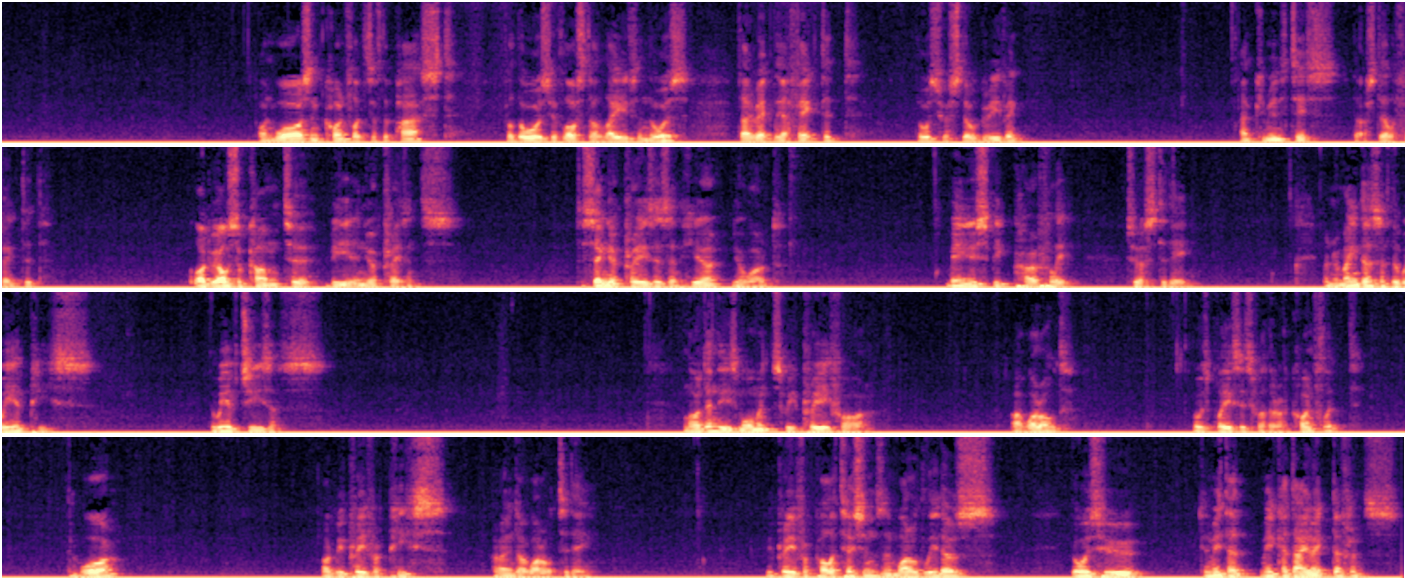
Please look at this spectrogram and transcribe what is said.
on wars and conflicts of the past for those who've lost their lives and those directly affected, those who are still grieving, and communities that are still affected. Lord, we also come to be in your presence, to sing your praises and hear your word. May you speak powerfully to us today and remind us of the way of peace, the way of Jesus. Lord, in these moments we pray for our world, those places where there are conflict and war. Lord, we pray for peace around our world today. We pray for politicians and world leaders, those who can make a, make a direct difference,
